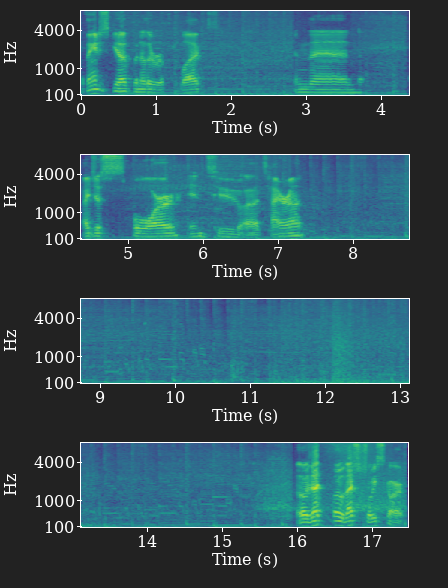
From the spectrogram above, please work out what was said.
I think I just get up another Reflect, and then I just Spore into, uh, Tyrunt. Oh, is that? Oh, that's Choice Scarf.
